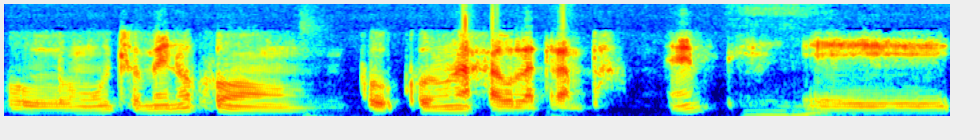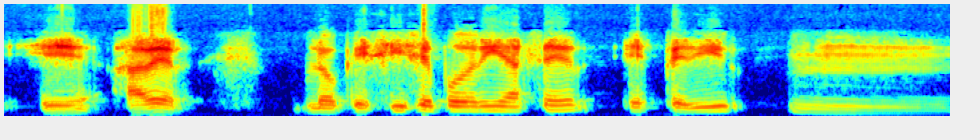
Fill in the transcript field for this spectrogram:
pues, mucho menos con, con, una jaula trampa. ¿eh? Eh, eh, a ver, lo que sí se podría hacer es pedir mm,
